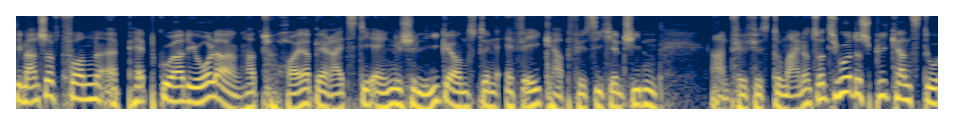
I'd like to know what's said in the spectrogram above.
Die Mannschaft von Pep Guardiola hat heuer bereits die englische Liga und den FA Cup für sich entschieden. Anpfiff ist um 21 Uhr. Das Spiel kannst du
